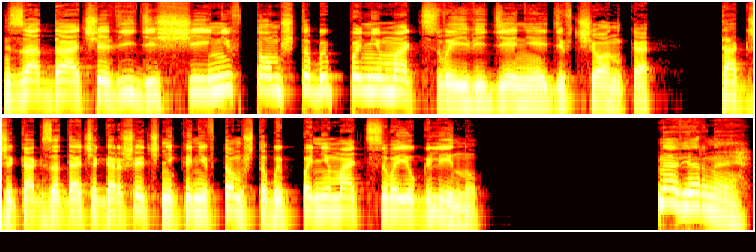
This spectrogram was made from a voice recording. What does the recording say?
«Задача видящей не в том, чтобы понимать свои видения, девчонка, так же, как задача горшечника не в том, чтобы понимать свою глину». «Наверное».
